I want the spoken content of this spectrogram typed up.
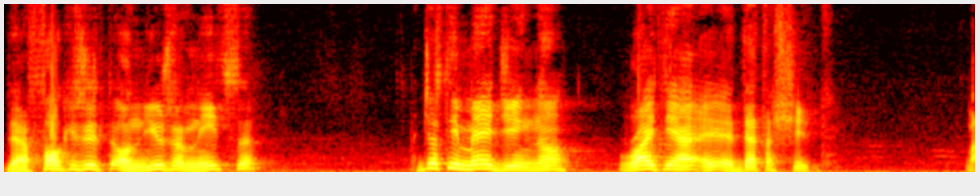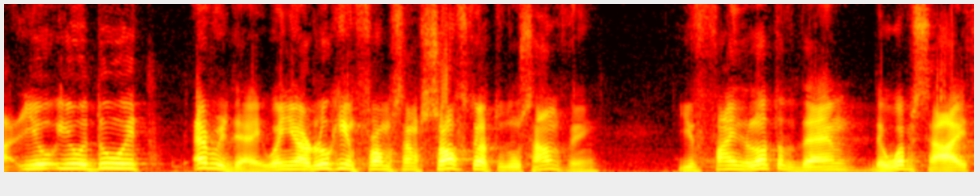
They are focused on user needs. Just imagine no, writing a, a, data sheet. But you, you do it every day. When you are looking from some software to do something, you find a lot of them, the websites,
